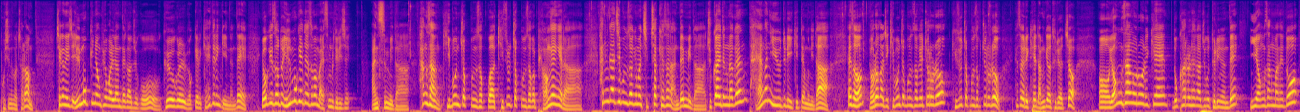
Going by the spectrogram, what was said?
보시는 것처럼 최근에 이제 일목균형표 관련돼 가지고 교육을 몇 개 이렇게 해드린 게 있는데 여기서도 일목에 대해서만 말씀을 드리지 않습니다. 항상 기본적 분석과 기술적 분석을 병행해라. 한 가지 분석에만 집착해서는 안 됩니다. 주가의 등락은 다양한 이유들이 있기 때문이다. 해서 여러 가지 기본적 분석에 쭈루룩, 기술적 분석 쭈루룩 해서 이렇게 남겨드렸죠. 어, 영상으로 이렇게 녹화를 해가지고 드리는데 이 영상만 해도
